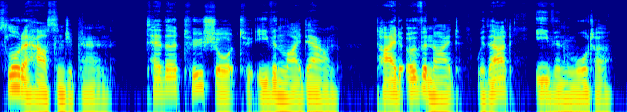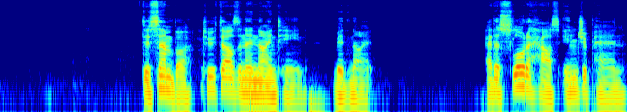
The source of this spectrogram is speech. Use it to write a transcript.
Slaughterhouse in Japan. Tether too short to even lie down. Tied overnight without even water. December 2019, midnight. At a slaughterhouse in Japan,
